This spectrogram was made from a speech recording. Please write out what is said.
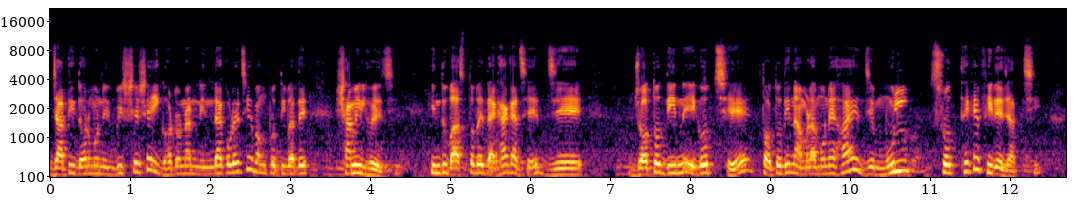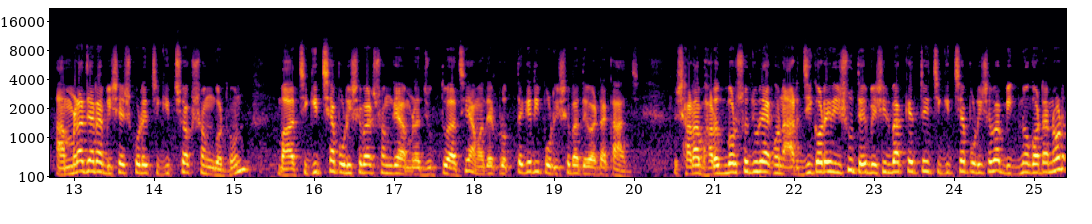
জাতি, ধর্ম নির্বিশেষে এই ঘটনার নিন্দা করেছি এবং প্রতিবাদে সামিল হয়েছি। কিন্তু বাস্তবে দেখা গেছে যে যত দিন এগোচ্ছে, ততদিন আমরা মনে হয় যে মূল স্রোত থেকে ফিরে যাচ্ছি। আমরা যারা বিশেষ করে চিকিৎসক সংগঠন বা চিকিৎসা পরিষেবার সঙ্গে আমরা যুক্ত আছি, আমাদের প্রত্যেকেরই পরিষেবা দেওয়াটা কাজ। সারা ভারতবর্ষ জুড়ে এখন আরজিকরের ইস্যুতে বেশিরভাগ ক্ষেত্রে চিকিৎসা পরিষেবা বিঘ্ন ঘটানোর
